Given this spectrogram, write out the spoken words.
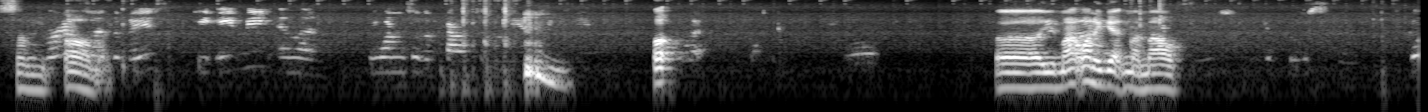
Some were oh my the base. He ate me, and then he went into the fountain. With the enemy team. Oh. Uh you might want to get in my mouth. Go,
